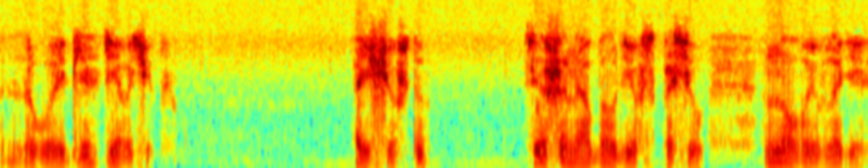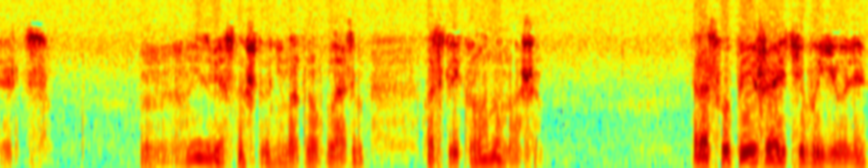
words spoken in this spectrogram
другой для девочек. А еще что? Совершенно обалдев, спросил новый владелец. «Ну, известно, что, не моргнув глазом, воскликнула мамаша. Раз вы приезжаете в июле,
